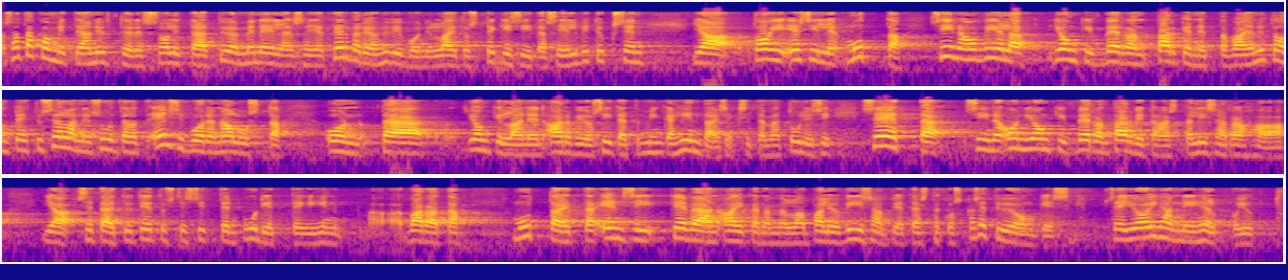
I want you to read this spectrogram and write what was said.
sata komitean yhteydessä oli tämä työ meneillänsä ja terveyden ja hyvinvoinnin laitos teki siitä selvityksen ja toi esille mutta siinä on vielä jonkin verran tarkennettavaa ja nyt on tehty sellainen suunnitelma että ensi vuoden alusta on jonkinlainen arvio siitä minkä hintaiseksi tämä tulisi. Se että siinä on jonkin verran tarvitaan sitä lisärahaa ja se täytyy tietysti sitten budjetteihin varata mutta että ensi kevään aikana olemme paljon viisaampia tästä koska se työ on kesken. Se ei ole ihan niin helppo juttu.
